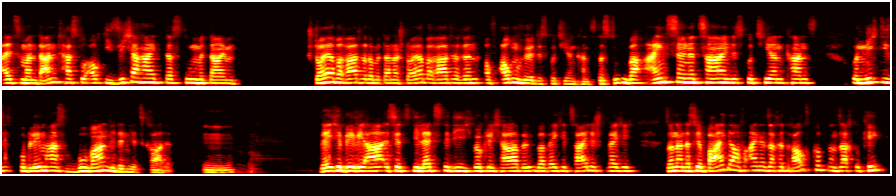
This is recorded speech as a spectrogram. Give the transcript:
als Mandant hast du auch die Sicherheit, dass du mit deinem Steuerberater oder mit deiner Steuerberaterin auf Augenhöhe diskutieren kannst, dass du über einzelne Zahlen diskutieren kannst, und nicht dieses Problem hast, wo waren wir denn jetzt gerade? Mhm. Welche BWA ist jetzt die letzte, die ich wirklich habe? Über welche Zeile spreche ich? Sondern dass ihr beide auf eine Sache drauf guckt und sagt, okay,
